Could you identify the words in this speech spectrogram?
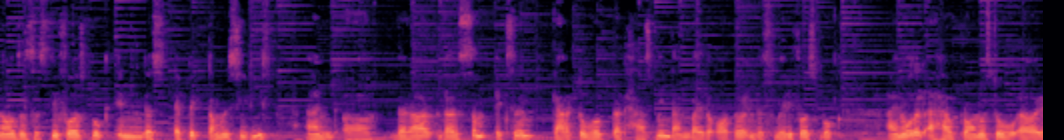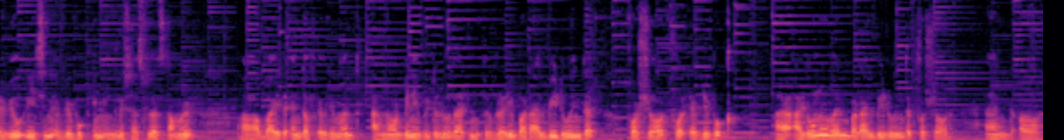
Now this is the first book in this epic Tamil series and uh, there are there is some excellent character work that has been done by the author in this very first book I know that I have promised to uh, review each and every book in English as well as Tamil uh, by the end of every month. I've not been able to do that in February, but I'll be doing that for sure for every book. I, I don't know when, but I'll be doing that for sure. And uh,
